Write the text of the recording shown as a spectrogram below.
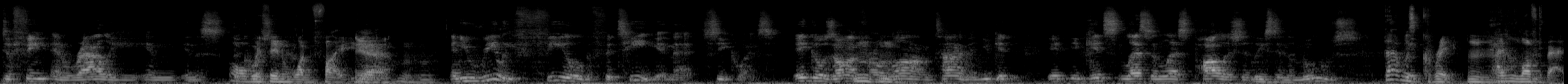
defeat and rally in in this the All within one fight. Yeah. Yeah. hmm and you really feel the fatigue in that sequence. It goes on for a Mhm. long time, and you get it, it gets less and less polished, at least in the moves. That was great. Mhm. I loved that.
